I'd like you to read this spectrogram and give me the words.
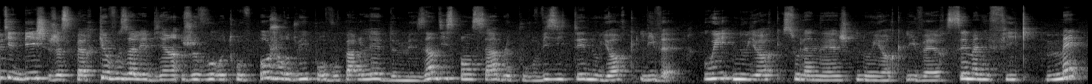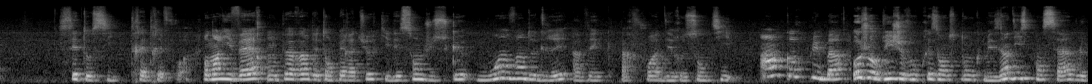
mes petites biches, j'espère que vous allez bien. Je vous retrouve aujourd'hui pour vous parler de mes indispensables pour visiter New York l'hiver. Oui, New York sous la neige, New York l'hiver, c'est magnifique, mais c'est aussi très très froid. Pendant l'hiver, on peut avoir des températures qui descendent jusque moins 20 degrés avec parfois des ressentis encore plus bas. Aujourd'hui, je vous présente donc mes indispensables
